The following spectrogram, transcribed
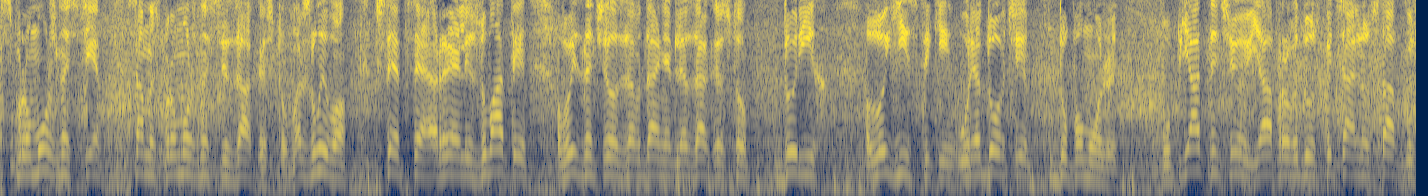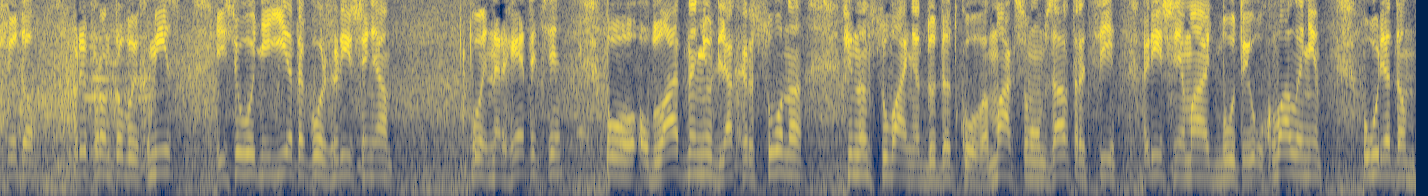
спроможності, саме спроможності захисту. Важливо все це реалізувати. Визначили завдання для захисту доріг, логістики. Урядовці допоможуть у п'ятницю. Я проведу спеціальну ставку щодо прифронтових міст. І сьогодні є також рішення по енергетиці, по обладнанню для Херсона фінансування додаткове. Максимум завтра ці рішення мають бути ухвалені урядом.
